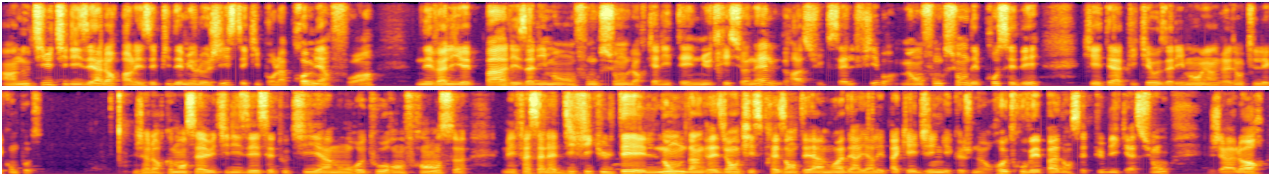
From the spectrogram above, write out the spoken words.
un outil utilisé alors par les épidémiologistes et qui pour la première fois n'évaluait pas les aliments en fonction de leur qualité nutritionnelle, gras, sucre, sel, fibres, mais en fonction des procédés qui étaient appliqués aux aliments et ingrédients qui les composent. J'ai alors commencé à utiliser cet outil à mon retour en France, mais face à la difficulté et le nombre d'ingrédients qui se présentaient à moi derrière les packaging et que je ne retrouvais pas dans cette publication, j'ai alors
